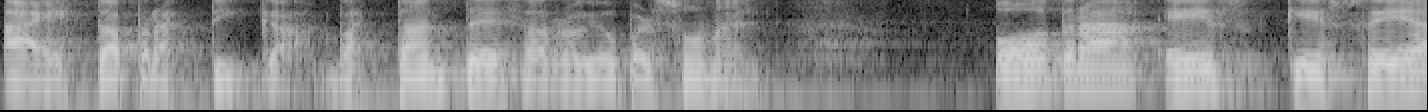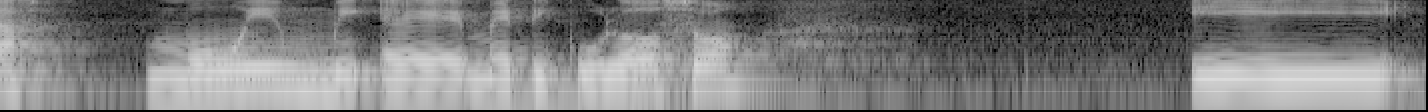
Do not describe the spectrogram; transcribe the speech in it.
a esta práctica, bastante desarrollo personal. Otra es que seas muy eh, meticuloso y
